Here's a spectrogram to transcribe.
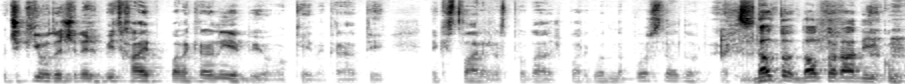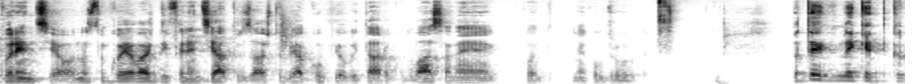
očekivao da će nešto biti hype, pa na kraju nije bio. Ok, na kraju ti neke stvari rasprodaš par godina poslije, ali dobro. Da li, to, da li to radi i konkurencija? Odnosno, koji je vaš diferencijator? Zašto bi ja kupio gitaru kod vas, a ne kod nekog drugog? Pa te neke, kak,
